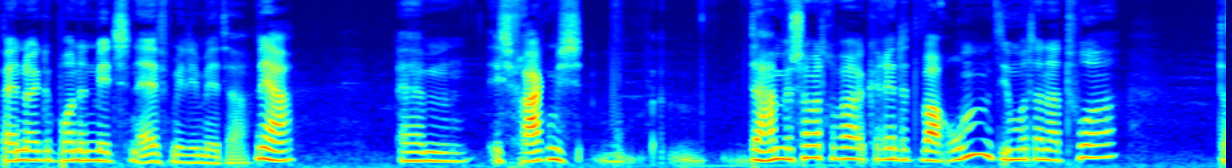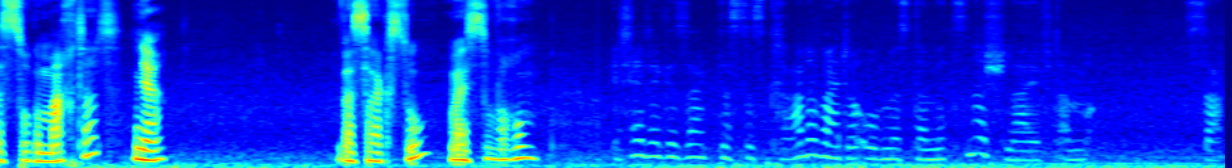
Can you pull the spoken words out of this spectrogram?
bei neugeborenen Mädchen 11 mm. Ja. Ähm, ich frage mich, da haben wir schon mal drüber geredet, warum die Mutter Natur das so gemacht hat. Ja. Was sagst du? Weißt du warum? Ich hätte gesagt, dass das gerade weiter oben ist, damit es nicht schleift am Sack.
